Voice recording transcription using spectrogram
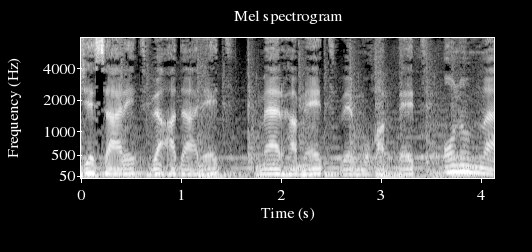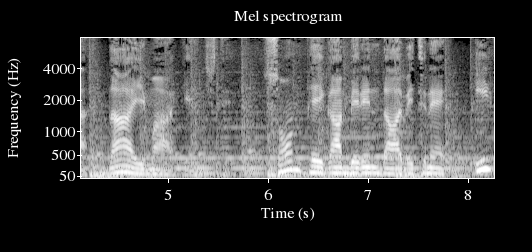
cesaret ve adalet, merhamet ve muhabbet onunla daima gençti. Son peygamberin davetine ilk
